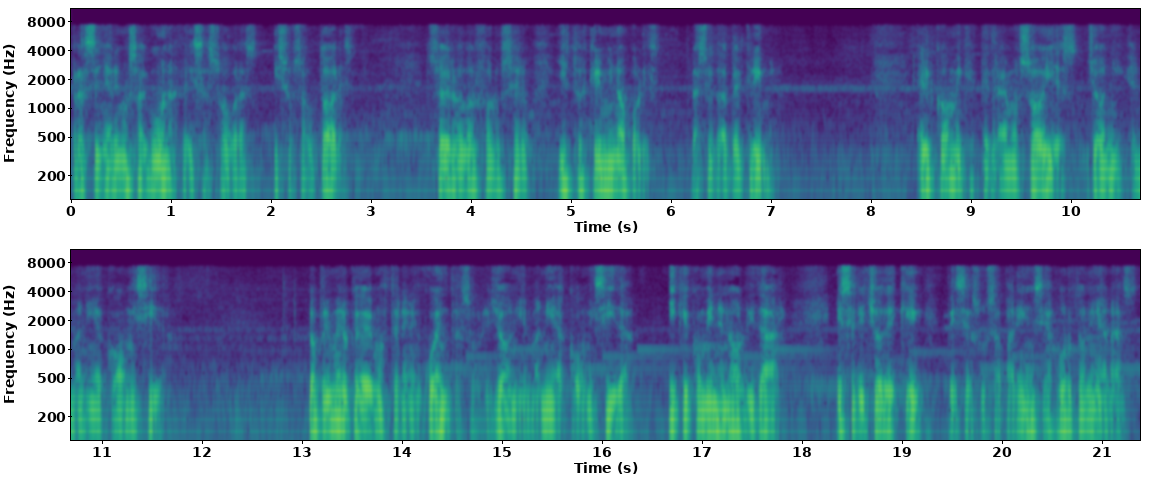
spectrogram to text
reseñaremos algunas de esas obras y sus autores. Soy Rodolfo Lucero y esto es Criminópolis, la ciudad del crimen. El cómic que traemos hoy es Johnny el maníaco homicida. Lo primero que debemos tener en cuenta sobre Johnny el maníaco homicida y que conviene no olvidar es el hecho de que, pese a sus apariencias burtonianas,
